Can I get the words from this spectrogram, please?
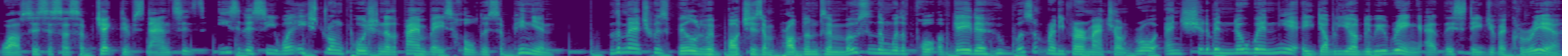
Whilst this is a subjective stance, it's easy to see why a strong portion of the fanbase hold this opinion. The match was filled with botches and problems and most of them were the fault of Gayda who wasn't ready for a match on Raw and should have been nowhere near a WWE ring at this stage of her career.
